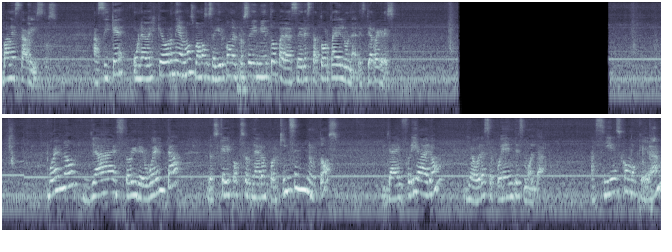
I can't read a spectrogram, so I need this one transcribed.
van a estar listos. Así que una vez que horneemos vamos a seguir con el procedimiento para hacer esta torta de lunares. Ya regreso. Bueno, ya estoy de vuelta. Los K-Pops hornearon por 15 minutos ya enfriaron y ahora se pueden desmoldar. Así es como quedan.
